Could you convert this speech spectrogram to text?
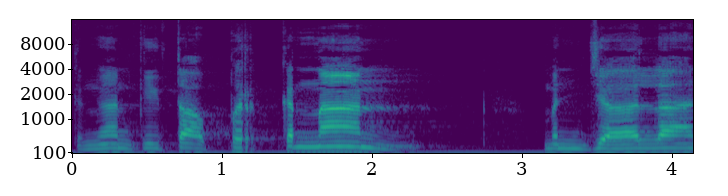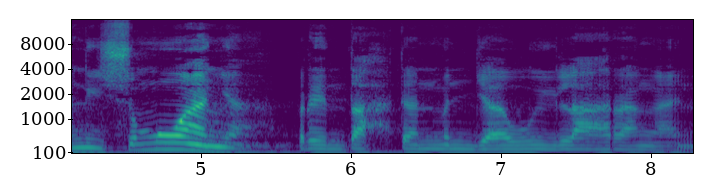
dengan kita berkenan menjalani semuanya perintah dan menjauhi larangan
